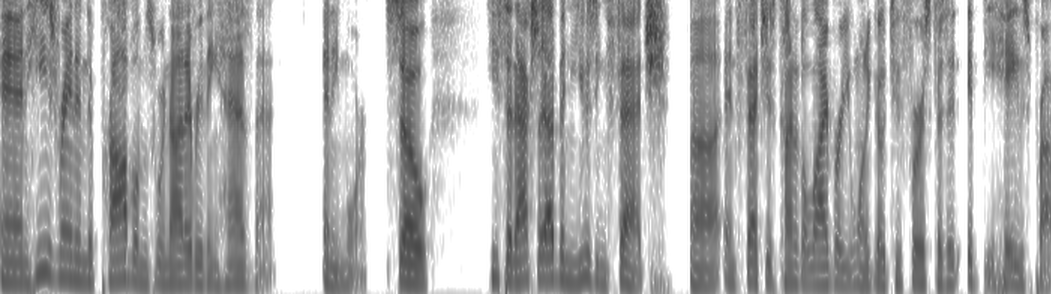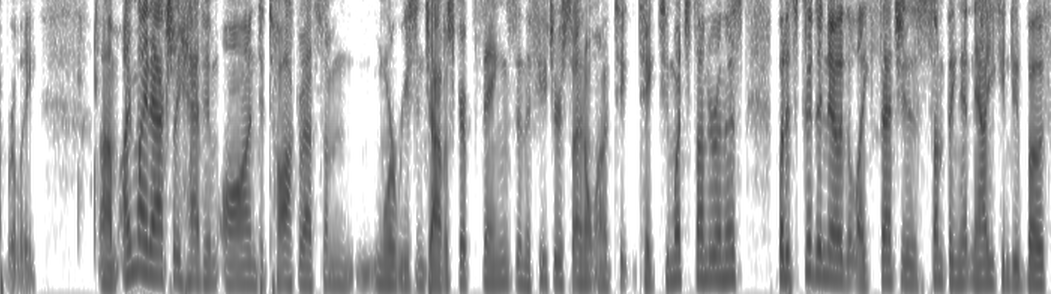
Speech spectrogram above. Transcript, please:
and he's ran into problems where not everything has that anymore. So he said, actually, I've been using Fetch, uh, and Fetch is kind of the library you want to go to first because it it behaves properly. Um, I might actually have him on to talk about some more recent JavaScript things in the future. So I don't want to t- take too much thunder on this, but it's good to know that like Fetch is something that now you can do both.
